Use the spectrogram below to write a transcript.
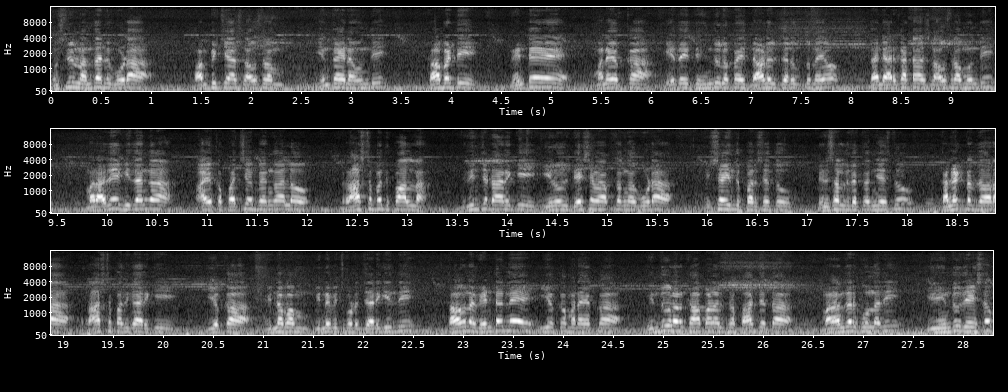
ముస్లింలందరినీ కూడా పంపించాల్సిన అవసరం ఎంతైనా ఉంది. కాబట్టి వెంటనే మన యొక్క ఏదైతే హిందువులపై దాడులు జరుగుతున్నాయో దాన్ని అరికట్టాల్సిన అవసరం ఉంది. మరి అదే విధంగా ఆ యొక్క పశ్చిమ బెంగాల్లో రాష్ట్రపతి పాలన విధించడానికి ఈరోజు దేశవ్యాప్తంగా కూడా విశ్వ హిందూ పరిషత్తు నిరసనలు వ్యక్తం చేస్తూ కలెక్టర్ ద్వారా రాష్ట్రపతి గారికి ఈ యొక్క విన్నపం విన్నపించుకోవడం జరిగింది. కావున వెంటనే ఈ యొక్క మన యొక్క హిందువులను కాపాడాల్సిన బాధ్యత మనందరికీ ఉన్నది. ఇది హిందూ దేశం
